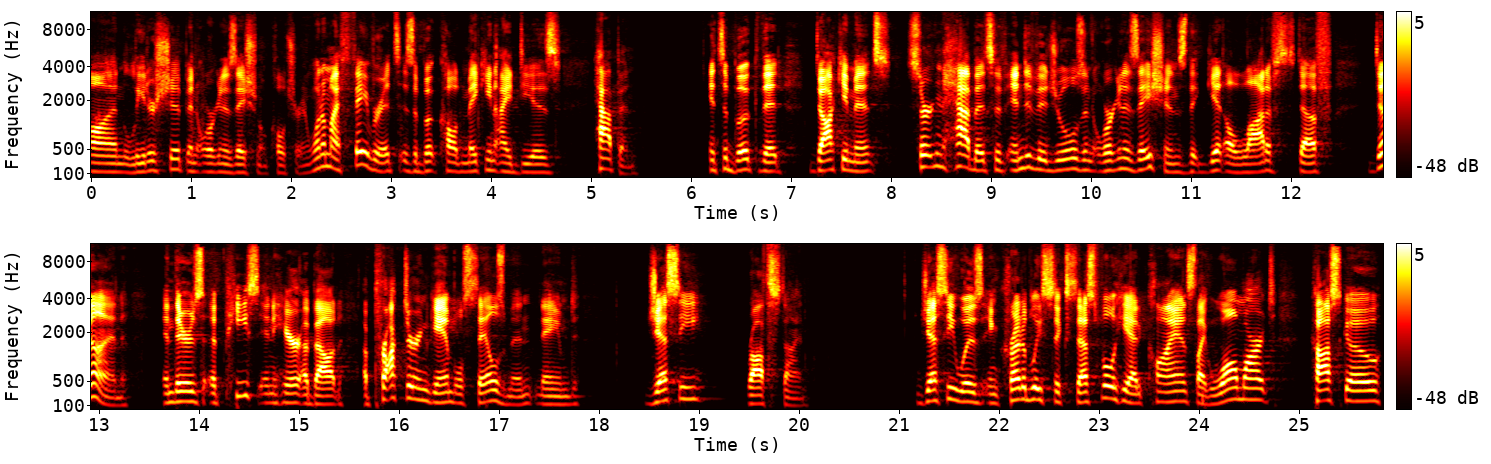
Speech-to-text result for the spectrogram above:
on leadership and organizational culture. And one of my favorites is a book called Making Ideas Happen. It's a book that documents certain habits of individuals and organizations that get a lot of stuff done. And there's a piece in here about a Procter and Gamble salesman named Jesse Rothstein. Jesse was incredibly successful. He had clients like Walmart, Costco,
